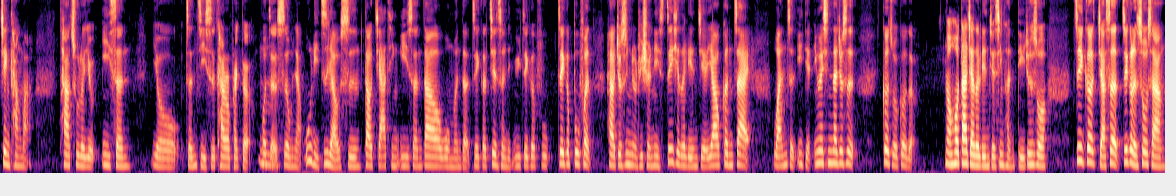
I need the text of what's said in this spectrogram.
健康嘛，它除了有医生、有整脊师 chiropractor，或者嗯是我们讲物理治疗师，到家庭医生，到我们的这个健身领域这个部这个部分，还有就是 nutritionist 这些的连接要更再完整一点，因为现在就是各做各的，然后大家的连接性很低，就是说这个假设这个人受伤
